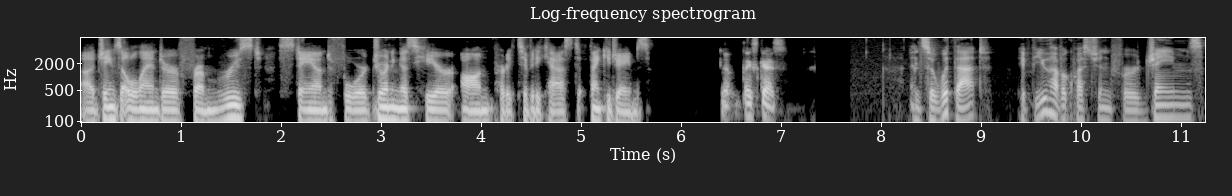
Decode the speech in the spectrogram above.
uh, James Olander from Roost Stand for joining us here on Productivity Cast. Thank you, James. No, thanks, guys. And so, with that, if you have a question for James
